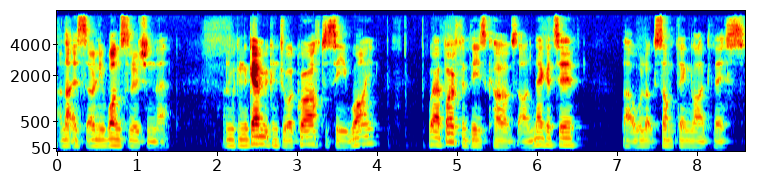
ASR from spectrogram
And that is only one solution there. And we can again we can draw a graph to see why where both of these curves are negative, that will look something like this.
